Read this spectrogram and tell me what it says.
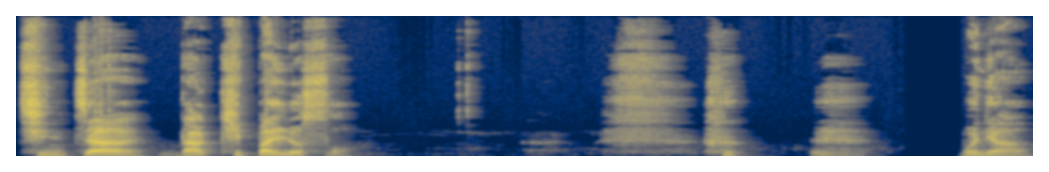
진짜 나 기빨렸어. 뭐냐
